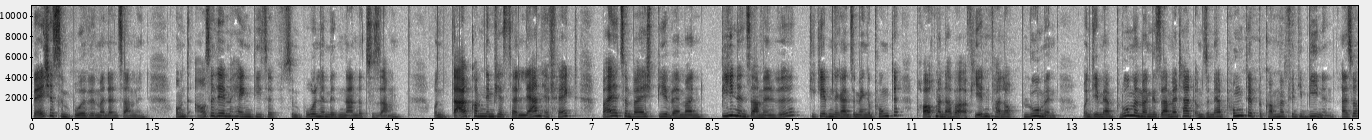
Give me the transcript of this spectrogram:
welches Symbol will man denn sammeln. Und außerdem hängen diese Symbole miteinander zusammen. Und da kommt nämlich jetzt der Lerneffekt, weil zum Beispiel, wenn man Bienen sammeln will, die geben eine ganze Menge Punkte, braucht man aber auf jeden Fall auch Blumen. Und je mehr Blumen man gesammelt hat, umso mehr Punkte bekommt man für die Bienen. Also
